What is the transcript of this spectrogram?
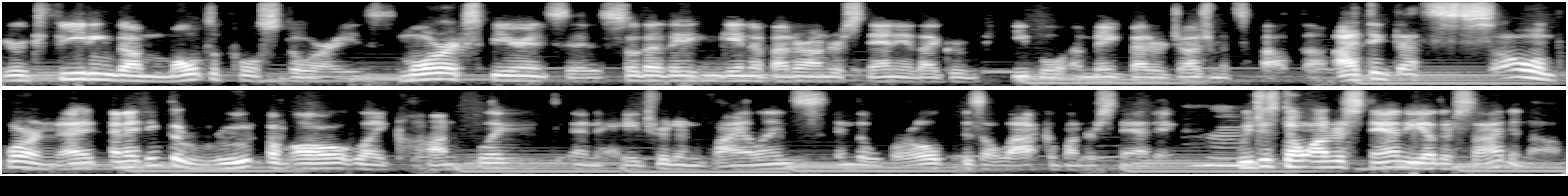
you're feeding them multiple stories, more experiences, so that they can gain a better understanding of that group of people and make better judgments about them. I think that's so important. And I, and I think the root of all like conflict and hatred and violence in the world is a lack of understanding. Mhm. We just don't understand the other side enough.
